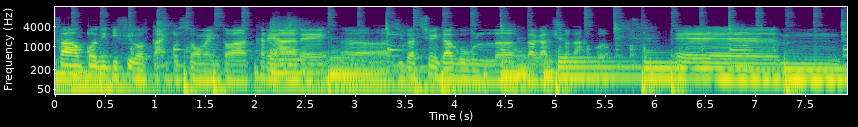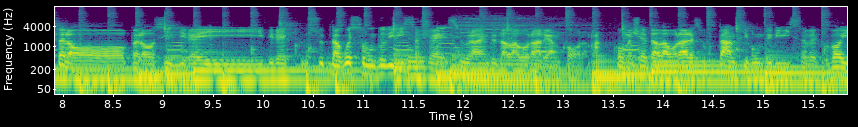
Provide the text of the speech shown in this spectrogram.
fa un po' di difficoltà in questo momento a creare uh, situazioni da gol da calcio d'angolo ehm, però, però sì direi, direi da questo punto di vista c'è sicuramente da lavorare ancora ma come c'è da lavorare su tanti punti di vista perché poi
